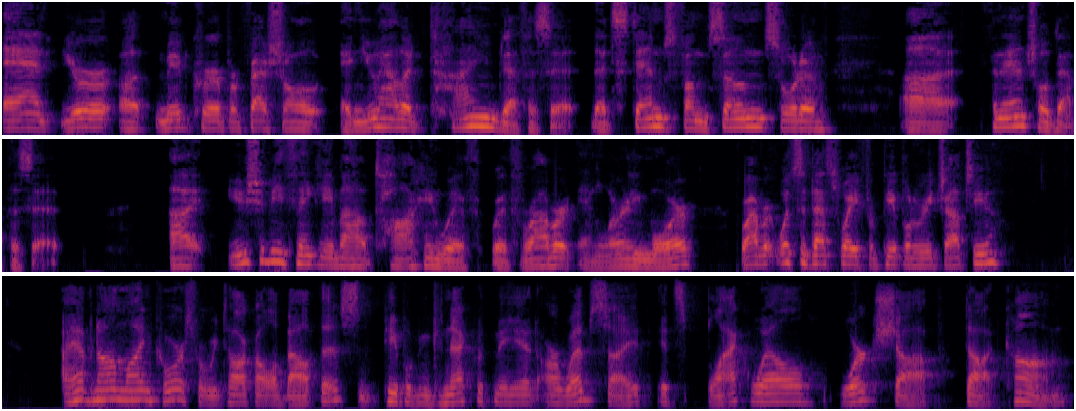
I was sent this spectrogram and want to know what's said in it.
and you're a mid career professional and you have a time deficit that stems from some sort of uh, financial deficit, uh, you should be thinking about talking with with Robert and learning more. Robert, what's the best way for people to reach out to you? I have an online course where we talk all about this, and people can connect with me at our website. It's blackwellworkshop.com.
